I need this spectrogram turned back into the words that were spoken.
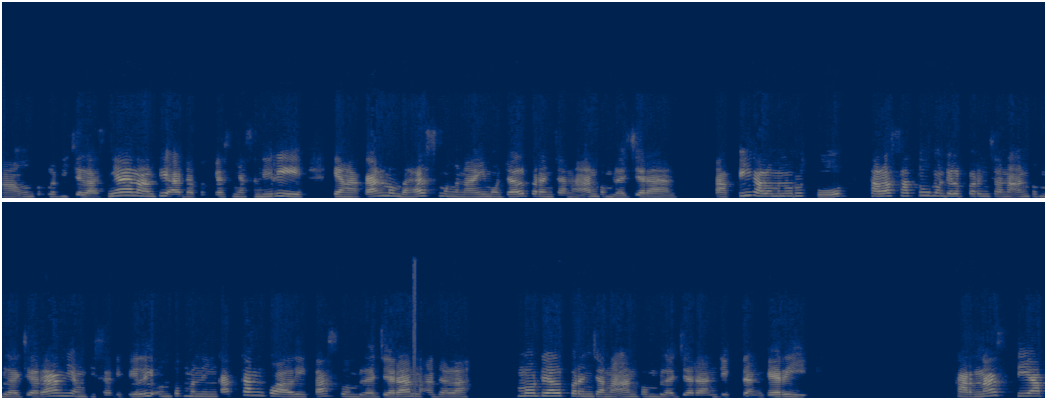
Nah, untuk lebih jelasnya nanti ada podcastnya sendiri yang akan membahas mengenai model perencanaan pembelajaran. Tapi kalau menurutku, salah satu model perencanaan pembelajaran yang bisa dipilih untuk meningkatkan kualitas pembelajaran adalah model perencanaan pembelajaran Dick dan Kerry. Karena setiap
